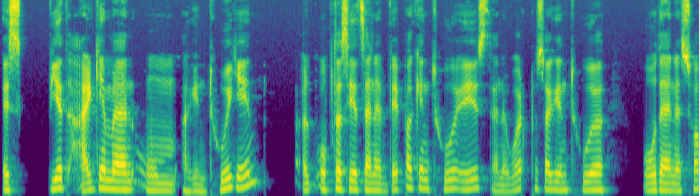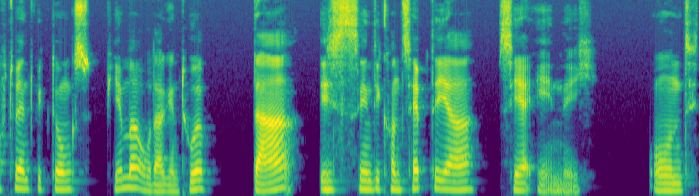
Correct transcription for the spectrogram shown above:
es wird allgemein um Agentur gehen, ob das jetzt eine Webagentur ist, eine WordPress-Agentur oder eine Softwareentwicklungsfirma oder Agentur, da ist, sind die Konzepte ja sehr ähnlich. Und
